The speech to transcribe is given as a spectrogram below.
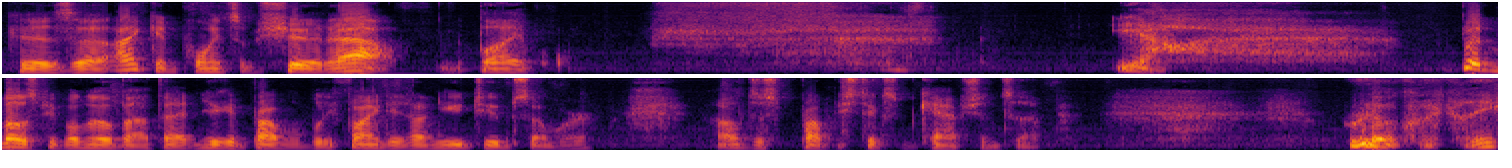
because uh, I can point some shit out in the Bible. Yeah. But most people know about that, and you can probably find it on YouTube somewhere. I'll just probably stick some captions up real quickly.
